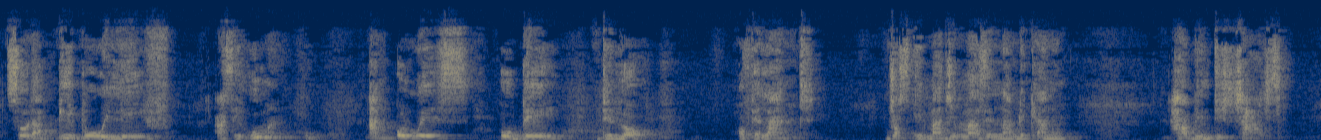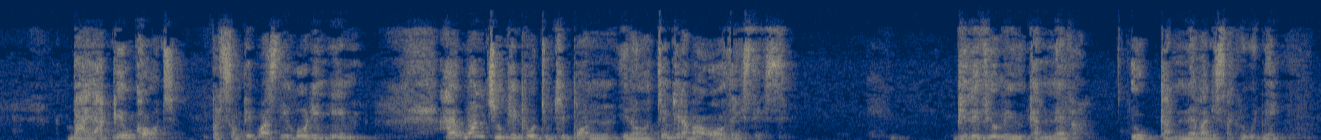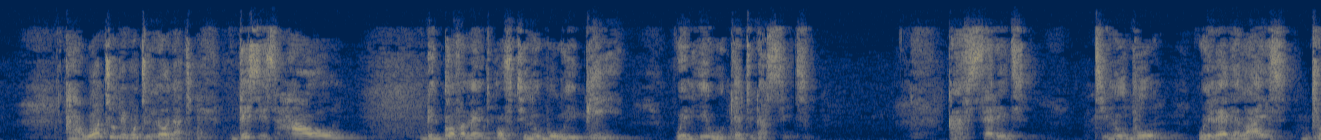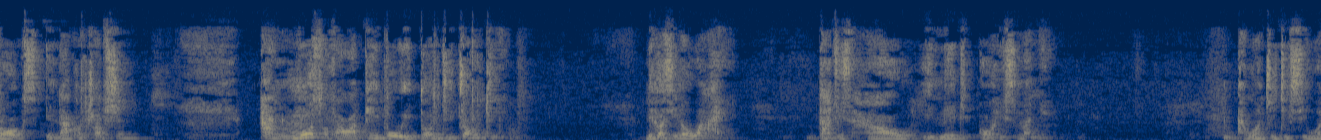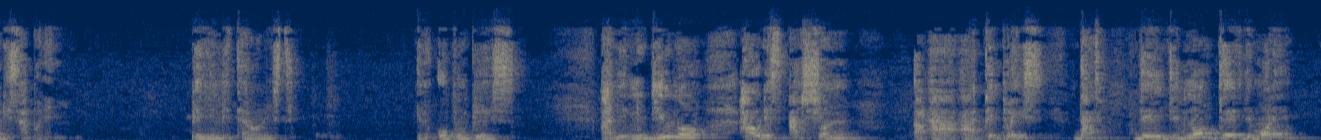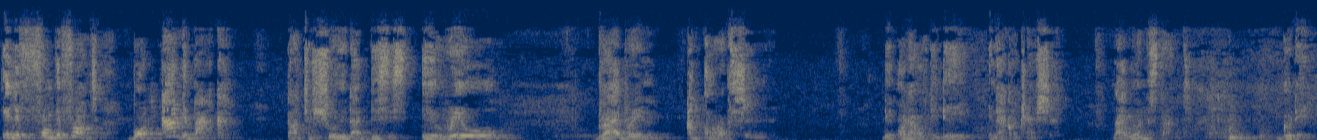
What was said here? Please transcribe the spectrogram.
So that people will live as a human and always obey the law of the land. Just imagine Mazi Nnamdi Kanu have been discharged by appeal court, but some people are still holding him. I want you people to keep on, you know, thinking about all these things. Believe you me, you can never, you can never disagree with me. And I want you people to know that this is how the government of Tinubu will be when he will get to that seat. I've said it, Tinubu will legalize drugs in that contraption. And most of our people will turn to junkie. Because you know why? That is how he made all his money. I want you to see what is happening. Paying the terrorists in open place. And do you know how this action uh, uh, uh, take place? That they did not give the money in the from the front, but at the back. That to show you that this is a real bribery and corruption. The order of the day in that contraption. Now you understand. Good day.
